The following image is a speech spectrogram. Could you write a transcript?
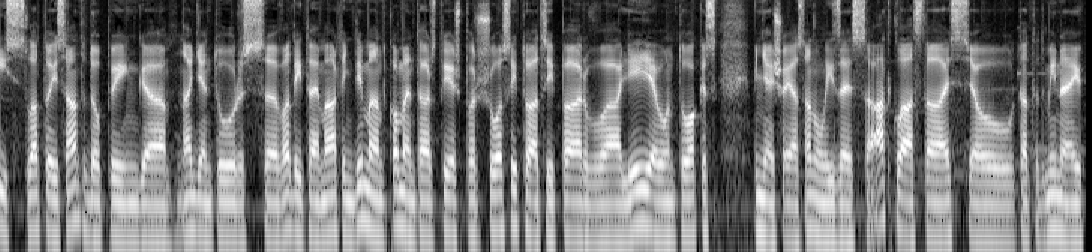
īsts Latvijas antidopinga aģentūras uh, vadītāja Mārtiņa Dimanta komentārs tieši par šo situāciju par Vaļievu un to, kas viņai šajās analīzēs atklāts. Tā es jau tātad minēju,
